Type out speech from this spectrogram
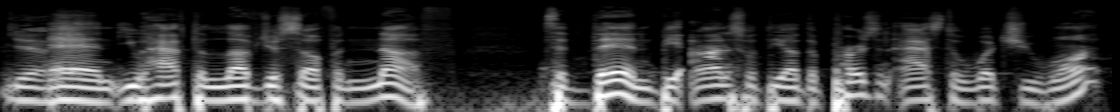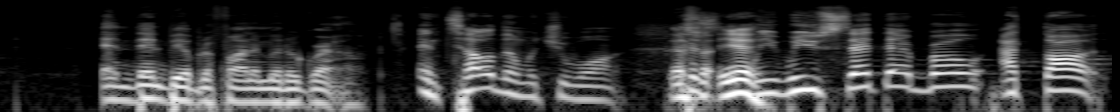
Yes. And you have to love yourself enough to then be honest with the other person as to what you want and then be able to find a middle ground. and tell them what you want. That's right, yeah. When you, when you said that, bro, I thought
